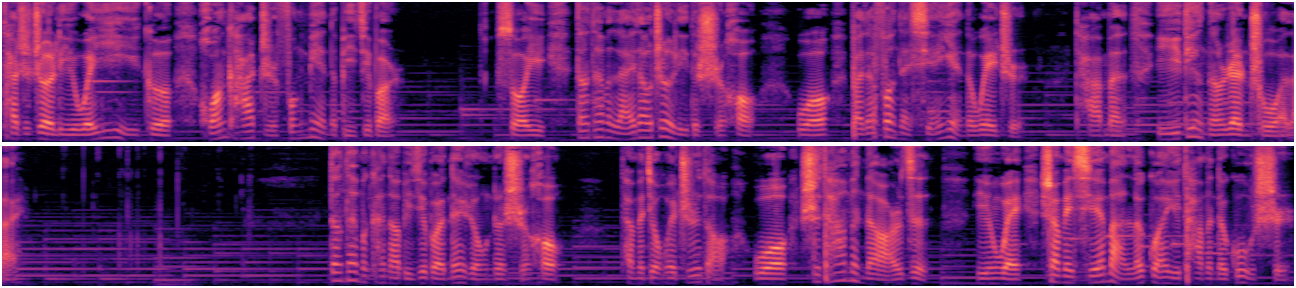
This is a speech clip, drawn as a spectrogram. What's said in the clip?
他是这里唯一一个黄卡纸封面的笔记本所以当他们来到这里的时候我把它放在显眼的位置他们一定能认出我来。当他们看到笔记本内容的时候他们就会知道我是他们的儿子因为上面写满了关于他们的故事。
